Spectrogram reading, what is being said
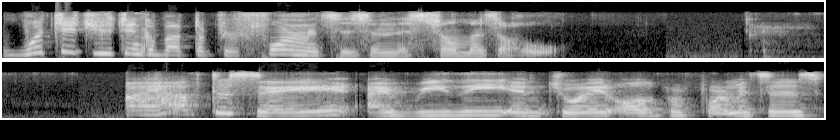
what did you think about the performances in this film as a whole? I have to say, I really enjoyed all the performances,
